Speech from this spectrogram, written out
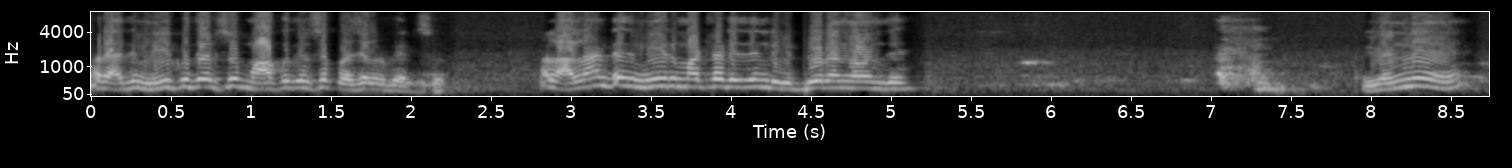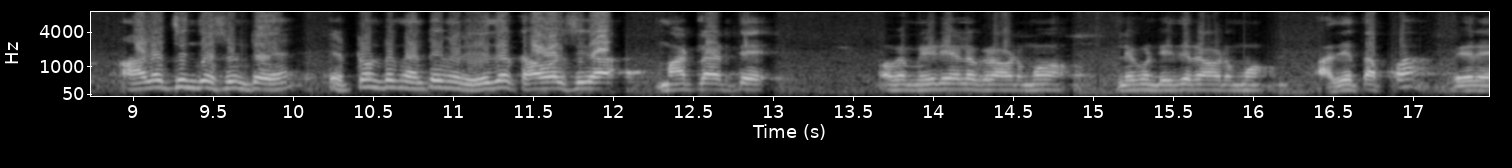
మరి అది మీకు తెలుసు మాకు తెలుసు ప్రజలకు తెలుసు. మళ్ళీ అలాంటిది మీరు మాట్లాడేది ఏంటి విడ్డూరంగా ఉంది. ఇవన్నీ ఆలోచన చేస్తుంటే ఎట్లుంటుందంటే మీరు ఏదో కావాల్సిగా మాట్లాడితే ఒక మీడియాలోకి రావడమో లేకుంటే ఇది రావడమో అదే తప్ప వేరే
